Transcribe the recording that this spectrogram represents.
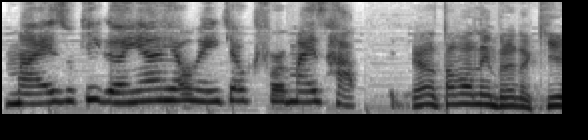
Mas o que ganha realmente é o que for mais rápido. Eu tava lembrando aqui,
